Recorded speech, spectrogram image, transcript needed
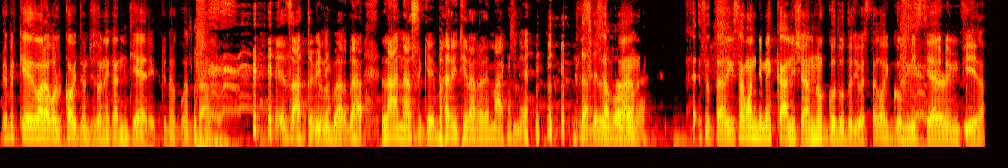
E perché ora col Covid non ci sono i cantieri più da guardare. esatto, quindi guarda l'ANAS che va a ritirare le macchine da del lavoro. Esattamente, chissà quanti meccanici hanno goduto di questa cosa. I gommisti erano in fila.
